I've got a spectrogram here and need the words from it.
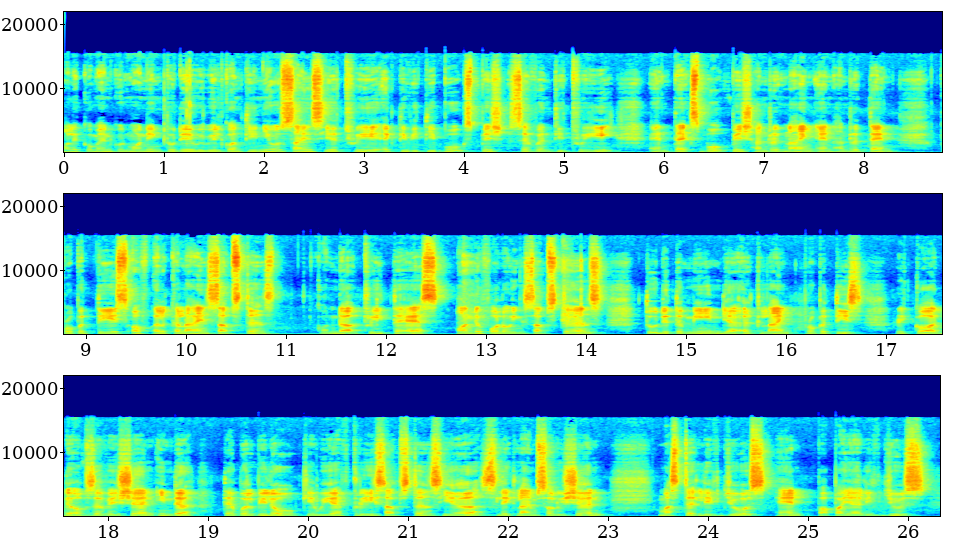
Assalamualaikum and good morning. Today we will continue Science Year 3 activity books page 73 and textbook page 109 and 110. Properties of alkaline substance. Conduct three tests on the following substance to determine their alkaline properties. Record the observation in the table below. Okay, we have three substance here: slake lime solution, mustard leaf juice, and papaya leaf juice.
